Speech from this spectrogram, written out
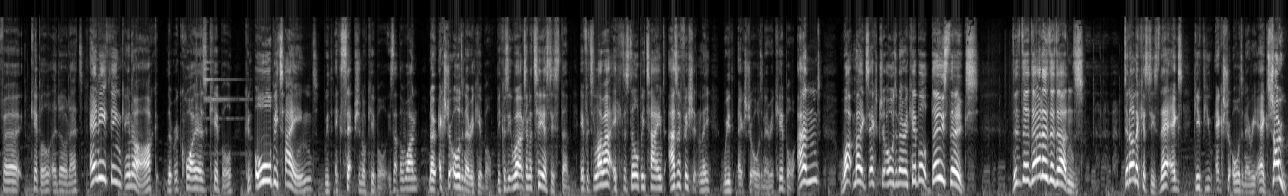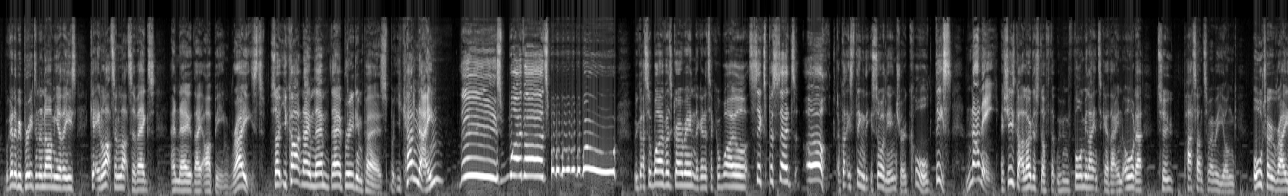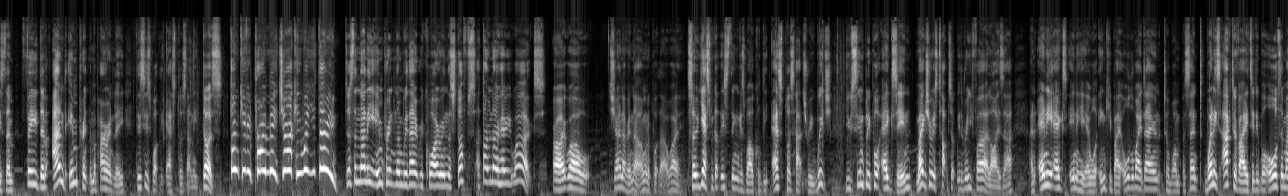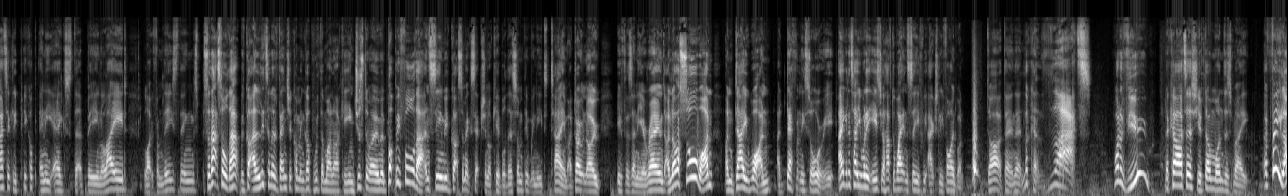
for kibble and all that, anything in Ark that requires kibble can all be tamed with exceptional kibble. Is that the one? No, extraordinary kibble. Because it works on a tier system. If it's lower, it can still be tamed as efficiently with extraordinary kibble. And what makes extraordinary kibble? These things! Deinonychuses, their eggs give you extraordinary eggs. So, we're going to be breeding an army of these, getting lots and lots of eggs, and now they are being raised. So, you can't name them, they're breeding pairs, but you can name these wyverns! We got some wyverns growing, they're going to take a while. 6%! Oh! I've got this thing that you saw in the intro called this Nanny! And she's got a load of stuff that we've been formulating together in order to pass on to our young, auto raise them, feed them, and imprint them. Apparently, this is what the S Plus Nanny does. Don't give it prime meat jerky. What are you doing? Does the nanny imprint them without requiring the stuffs? I don't know how it works. All right, well. She ain't having that. I'm going to put that away. So yes, we've got this thing as well called the S Plus Hatchery, which you simply put eggs in. Make sure it's topped up with refertilizer. And any eggs in here will incubate all the way down to 1%. When it's activated, it will automatically pick up any eggs that are being laid like from these things. So that's all that. We've got a little adventure coming up with the Monarky in just a moment. But before that, and seeing we've got some exceptional kibble, there's something we need to tame. I don't know if there's any around. I know I saw one on day one. I definitely saw it. I ain't going to tell you what it is. You'll have to wait and see if we actually find one. Dart down there. Look at that. What a view. Nekatus, you've done wonders, mate. A Velo?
